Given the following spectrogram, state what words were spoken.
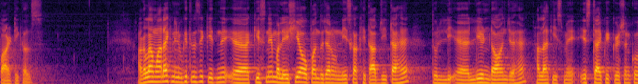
पार्टिकल्स। अगला हमारा एक निम्नलिखित में से कितने किसने मलेशिया ओपन 2019 का खिताब जीता है? तो लिन डॉन जो है, हालाँकि इसमें इस टाइप के क्वेश्चन को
